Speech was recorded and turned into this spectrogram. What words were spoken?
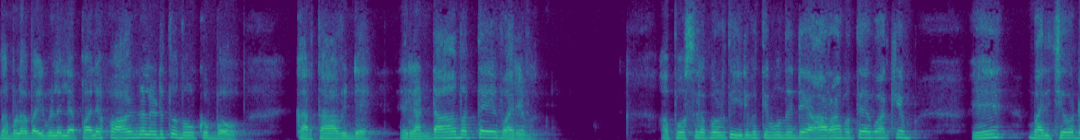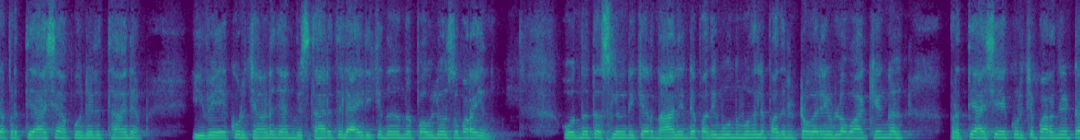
നമ്മൾ ബൈബിളിലെ പല ഭാഗങ്ങൾ എടുത്തു നോക്കുമ്പോൾ കർത്താവിന്റെ രണ്ടാമത്തെ വരവ്. അപ്പോസ്തല പ്രവൃത്തി ഇരുപത്തിമൂന്നിന്റെ ആറാമത്തെ വാക്യം ഏ മരിച്ചവരുടെ പ്രത്യാശ പുനരുത്ഥാനം ഇവയെക്കുറിച്ചാണ് ഞാൻ വിസ്താരത്തിലായിരിക്കുന്നതെന്ന് പൗലോസ് പറയുന്നു. ഒന്ന് തെസ്ലോനിക്കർ നാലിന്റെ പതിമൂന്ന് മുതൽ പതിനെട്ട് വരെയുള്ള വാക്യങ്ങൾ പ്രത്യാശയെക്കുറിച്ച് പറഞ്ഞിട്ട്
